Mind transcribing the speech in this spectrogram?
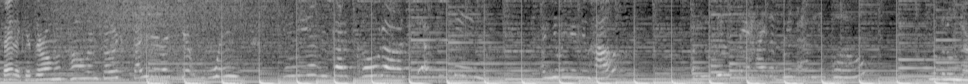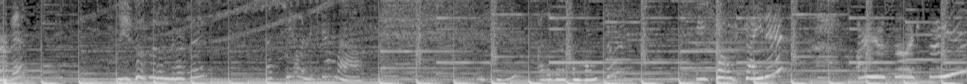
Okay, the kids are almost home. I'm so excited. you a little nervous? That's you in the camera. You see? Are they to come home soon? Are you so excited? Are you so excited?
